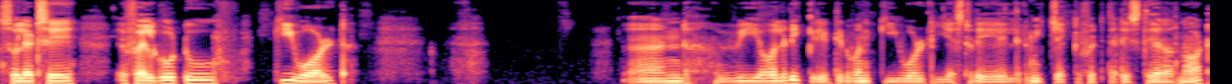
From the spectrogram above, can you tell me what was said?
So let's say if I'll go to key vault and we already created one key vault yesterday. Let me check if it that is there or not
